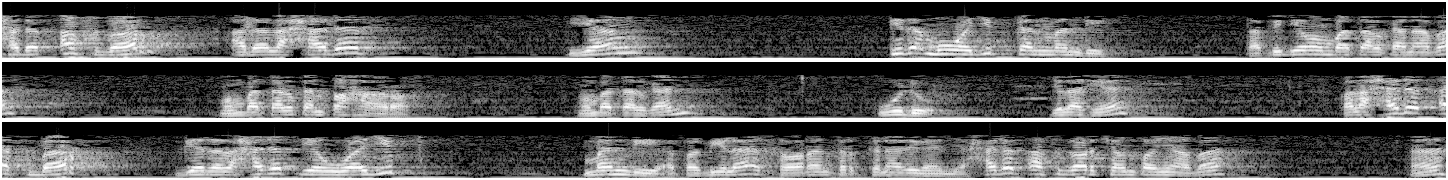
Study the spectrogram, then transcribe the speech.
hadat asgar adalah hadat yang tidak mewajibkan mandi. Tapi dia membatalkan apa? Membatalkan taharah. Membatalkan wudhu. Jelas ya? Kalau hadat akbar, dia adalah hadat yang wajib mandi apabila seorang terkena dengannya. Hadat asgar contohnya apa? Hah?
